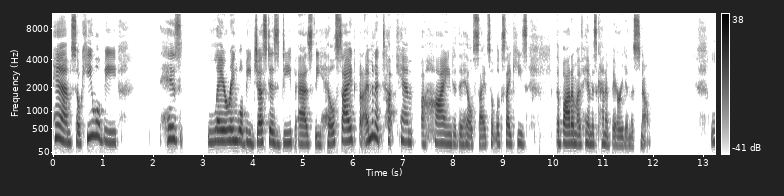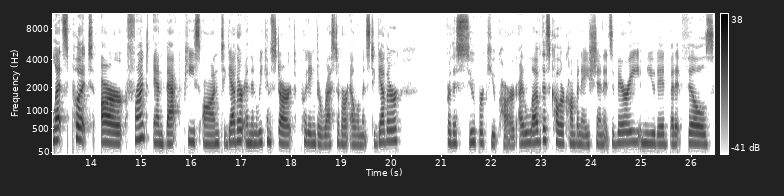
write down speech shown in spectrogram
him. So he will be, his layering will be just as deep as the hillside, but I'm going to tuck him behind the hillside. So it looks like he's, the bottom of him is kind of buried in the snow. Let's put our front and back piece on together and then we can start putting the rest of our elements together for this super cute card. I love this color combination. It's very muted, but it feels,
